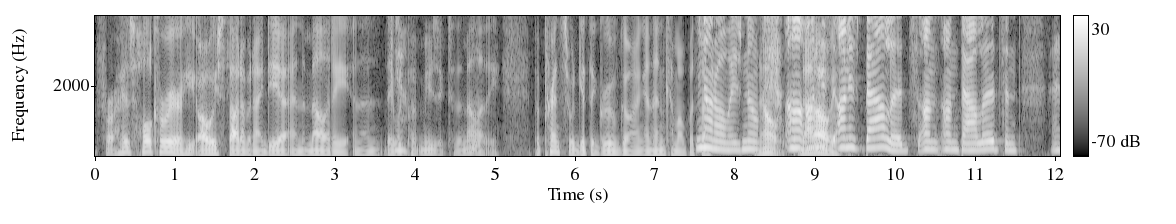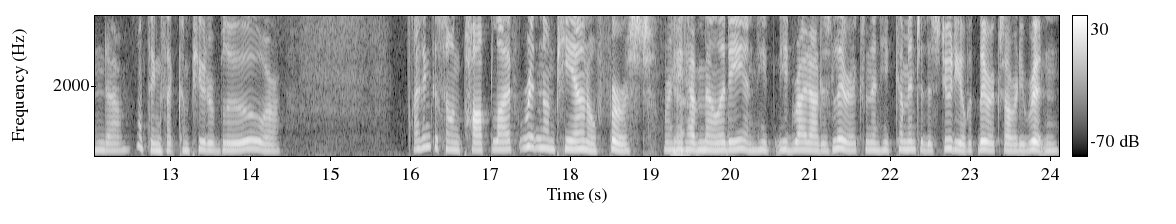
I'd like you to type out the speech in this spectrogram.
for his whole career, he always thought of an idea and the melody, and then they would Yeah. put music to the melody. But Prince would get the groove going and then come up with Not the, always, no. No, uh, not on always. his on his ballads, on on ballads and and uh, well, things like Computer Blue or I think the song Pop Life, written on piano first, where Yeah. he'd have melody and he'd he'd write out his lyrics, and then he'd come into the studio with lyrics already written,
